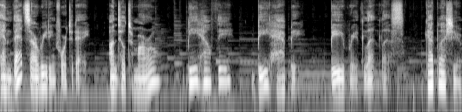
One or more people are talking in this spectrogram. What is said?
And that's our reading for today. Until tomorrow, be healthy, be happy, be relentless. God bless you.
